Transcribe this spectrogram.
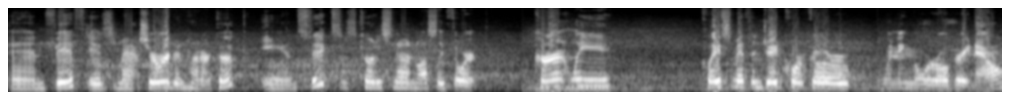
And fifth is Matt Sherwood and Hunter Koch. And sixth is Cody Snow and Wesley Thorp. Currently, Clay Smith and Jade Corkill are winning the world right now.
